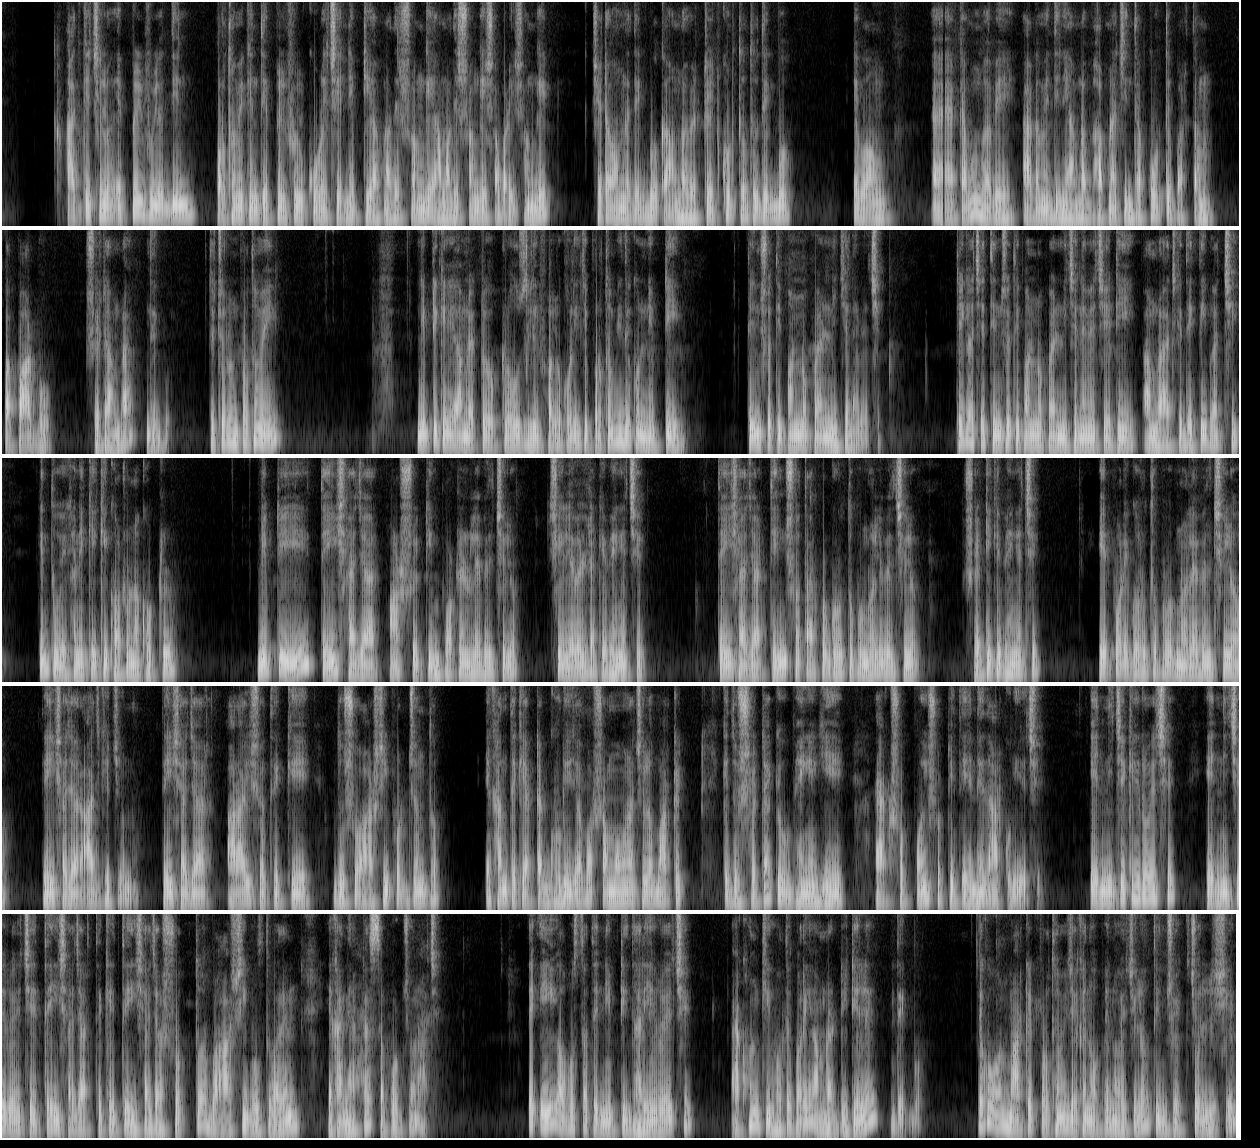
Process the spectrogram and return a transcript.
আজকে ছিল এপ্রিল ফুলের দিন। প্রথমে কিন্তু এপ্রিল ফুল করেছে নিফটি আপনাদের সঙ্গে, আমাদের সঙ্গে, সবারই সঙ্গে। সেটাও আমরা দেখব, কেমনভাবে ট্রেড করতে হতো দেখব। এবং কেমনভাবে আগামী দিনে আমরা ভাবনা চিন্তা করতে পারতাম বা পারব, সেটা আমরা দেখব। তো চলুন প্রথমেই নিফটিকে আমরা একটু ক্লোজলি ফলো করি যে প্রথমেই দেখুন নিফটি তিনশো তিপান্ন পয়েন্ট নিচে নেমেছে। ঠিক আছে, তিনশো তিপান্ন পয়েন্ট নিচে নেমেছে এটি আমরা আজকে দেখতেই পাচ্ছি। কিন্তু এখানে কি কি ঘটনা ঘটলো? নিফটি তেইশ হাজার পাঁচশো একটি ইম্পর্ট্যান্ট লেভেল ছিল, সেই লেভেলটাকে ভেঙেছে। তেইশ হাজার তিনশো তারপর গুরুত্বপূর্ণ লেভেল ছিল, সেটিকে ভেঙেছে। এরপরে গুরুত্বপূর্ণ লেভেল ছিল তেইশ হাজার আজকের জন্য, তেইশ হাজার আড়াইশো থেকে দুশো আশি পর্যন্ত। এখান থেকে একটা ঘুরে যাবার সম্ভাবনা ছিল মার্কেট কিন্তু সেটাকেও ভেঙে গিয়ে একশো পঁয়ষট্টিতে এনে দাঁড় করিয়েছে। এর নিচে কে রয়েছে? এর নিচে রয়েছে তেইশ হাজার থেকে তেইশ হাজার সত্তর বা আশি বলতে পারেন, এখানে একটা সাপোর্ট জোন আছে। তো এই অবস্থাতে নিফটি দাঁড়িয়ে রয়েছে। এখন কি হতে পারে আমরা ডিটেলে দেখব। দেখুন মার্কেট প্রথমে যেখানে ওপেন হয়েছিল তিনশো একচল্লিশে।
